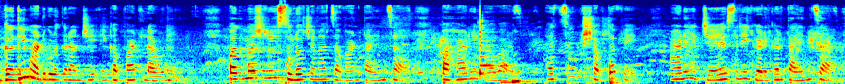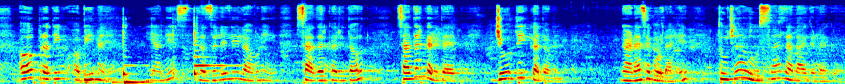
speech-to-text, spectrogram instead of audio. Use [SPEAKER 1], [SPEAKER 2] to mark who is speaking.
[SPEAKER 1] गदी माडगुळकरांची एक अफाट लावणी. पद्मश्री सुलोचना चव्हाण ताईंचा पहाडी आवाज अचूक शब्दफेक आणि जयश्री गडकर ताईंचा अप्रतिम अभिनय याने सजलेली लावणी सादर करीत आहोत. सादर करीत आहेत ज्योती कदम. गाण्याचे बोल आहेत तुझ्या उसाला लागलं ग.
